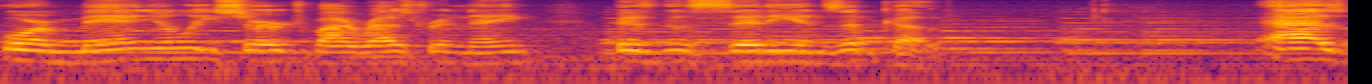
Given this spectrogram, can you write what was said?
or manually search by restaurant name, business, city, and zip code. As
